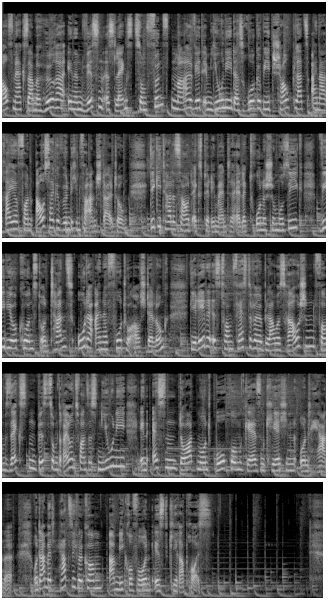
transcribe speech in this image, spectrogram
Aufmerksame HörerInnen wissen es längst. Zum fünften Mal wird im Juni das Ruhrgebiet Schauplatz einer Reihe von außergewöhnlichen Veranstaltungen. Digitale Soundexperimente, elektronische Musik, Videokunst und Tanz oder eine Fotoausstellung. Die Rede ist vom Festival Blaues Rauschen vom 6. bis zum 23. Juni in Essen, Dortmund, Bochum, Gelsenkirchen und Herne. Und damit herzlich willkommen. Am Mikrofon ist Kira Preuß.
